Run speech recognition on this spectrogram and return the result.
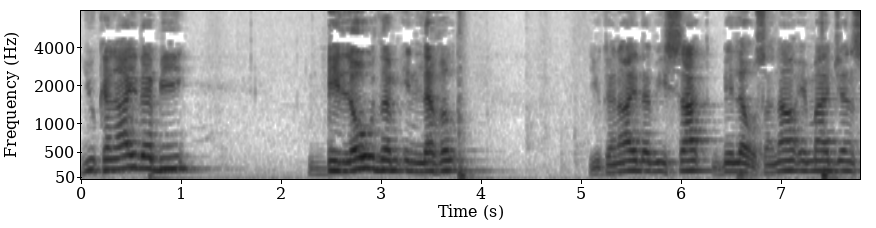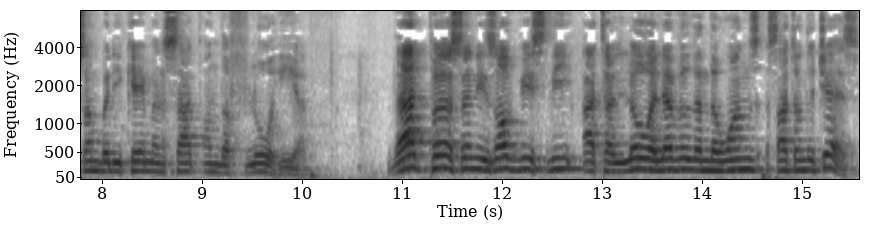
you can either be below them in level, you can either be sat below. So now imagine somebody came and sat on the floor here. That person is obviously at a lower level than the ones sat on the chairs.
